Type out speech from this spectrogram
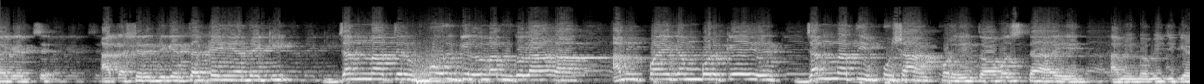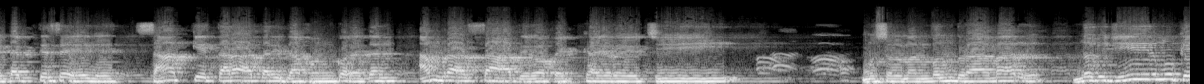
লেগেছে। আকাশের দিকে তাকাইয়া দেখি জান্নাতের ভোর গিলমানগুলা আমি পয়গম্বরকে জান্নাতি পোশাক পরিহিত অবস্থায় আমি নবীজিকে ডাকতেছে, সাদকে তাড়াতাড়ি দাফন করে দেন, আমরা সাদের অপেক্ষায় রয়েছি। মুসলমান বন্ধুরা আমার, নবীজির মুখে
